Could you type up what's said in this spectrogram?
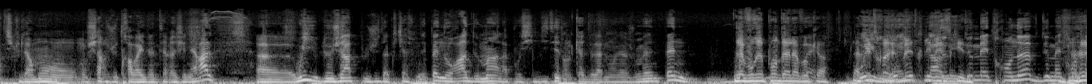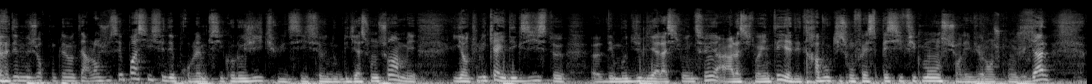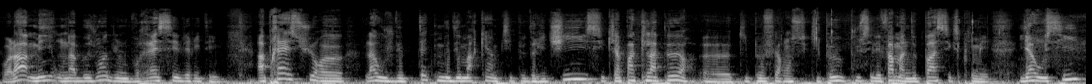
particulièrement en, en charge du travail d'intérêt général. Euh, oui, le JAP, le juge d'application des peines, aura demain la possibilité, dans le cadre de l'aménagement de peine, Là, vous répondez à l'avocat. La oui, maître- mais- maître non, mais Libeski. de mettre en œuvre, de mettre en œuvre des mesures complémentaires. Alors je ne sais pas si c'est des problèmes psychologiques, si c'est une obligation de soins, mais il, en tous les cas, il existe euh, des modules liés à la citoyenneté. À la citoyenneté, il y a des travaux qui sont faits spécifiquement sur les violences conjugales. Voilà, mais on a besoin d'une vraie sévérité. Après, sur euh, là où je vais peut-être me démarquer un petit peu de Richie, c'est qu'il n'y a pas que la peur qui peut faire, en- qui peut pousser les femmes à ne pas s'exprimer. Il y a aussi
